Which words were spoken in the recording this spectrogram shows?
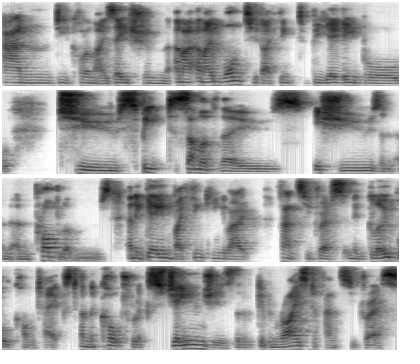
and decolonization. And I and I wanted, I think, to be able to speak to some of those issues and, and, and problems. And again, by thinking about fancy dress in a global context and the cultural exchanges that have given rise to fancy dress,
